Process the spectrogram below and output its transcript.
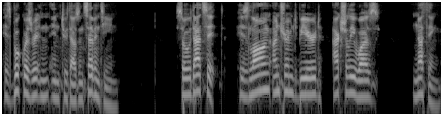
His book was written in 2017. So that's it. His long, untrimmed beard actually was nothing.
